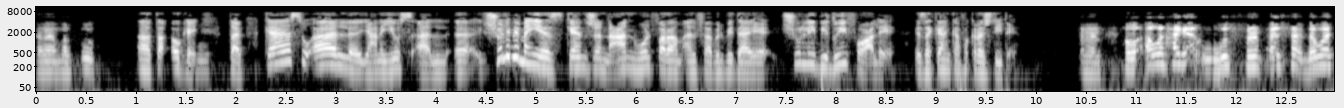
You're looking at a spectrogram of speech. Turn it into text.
تمام مظبوط آه ط- أوكي. طيب كسؤال يعني يسأل آه، شو اللي بيميز Kngine عن Wolfram Alpha بالبداية؟ شو اللي بيضيفوا عليه إذا كان كفكرة جديدة؟ تمام. هو أول حاجة Wolfram Alpha دوت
